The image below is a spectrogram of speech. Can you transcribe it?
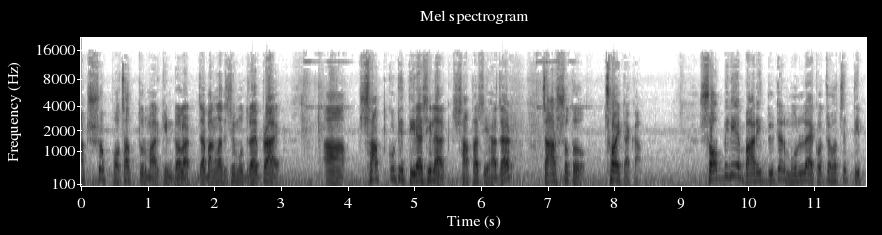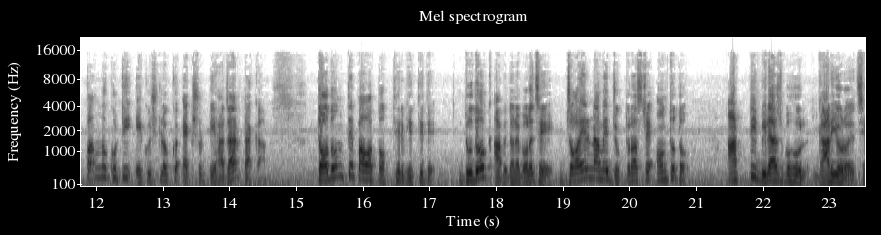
আটশো পঁচাত্তর মার্কিন ডলার, যা বাংলাদেশি মুদ্রায় প্রায় সাত কোটি তিরাশি লাখ সাতাশি হাজার চারশত ছয় টাকা। সব মিলিয়ে বাড়ির দুইটার মূল্য একত্র হচ্ছে তিপ্পান্ন কোটি একুশ লক্ষ একষট্টি হাজার টাকা। তদন্তে পাওয়া তথ্যের ভিত্তিতে দুদক আবেদনে বলেছে, জয়ের নামে যুক্তরাষ্ট্রে অন্তত আটটি বিলাসবহুল গাড়িও রয়েছে।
